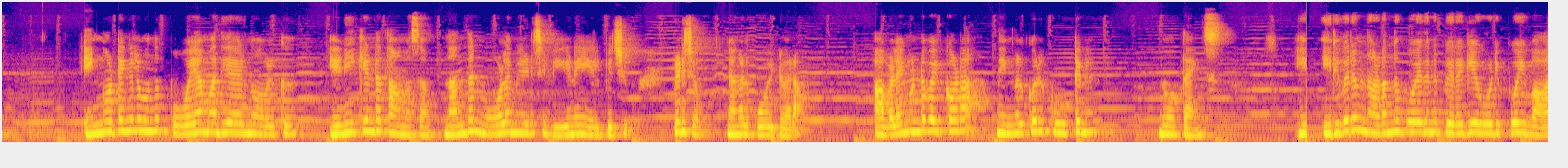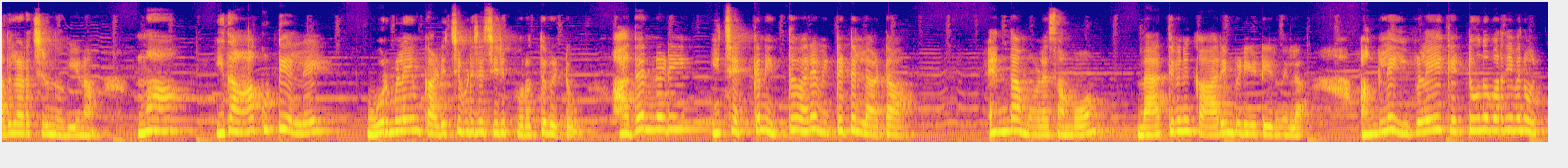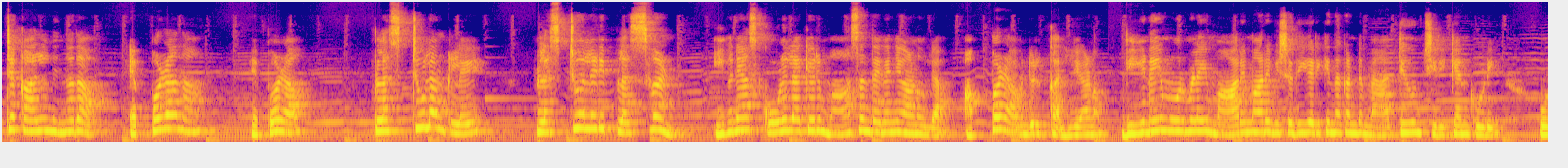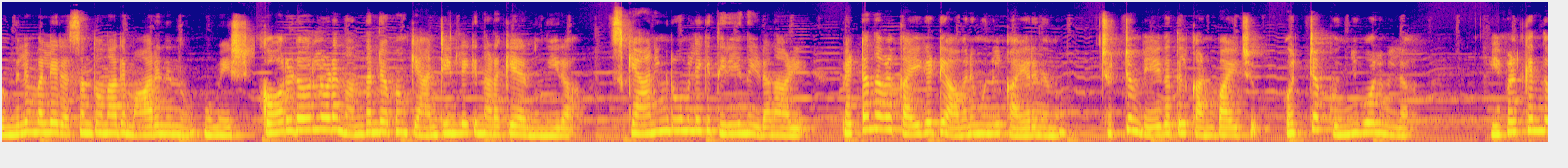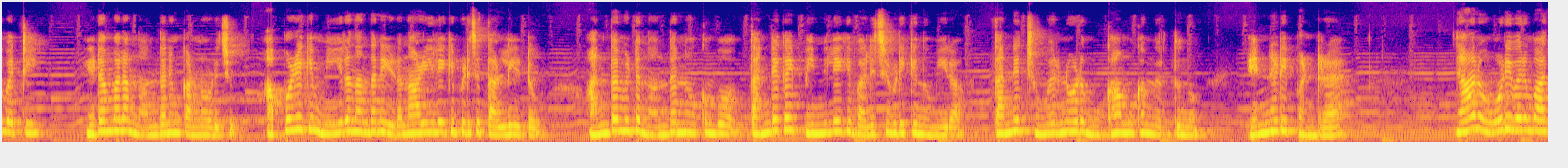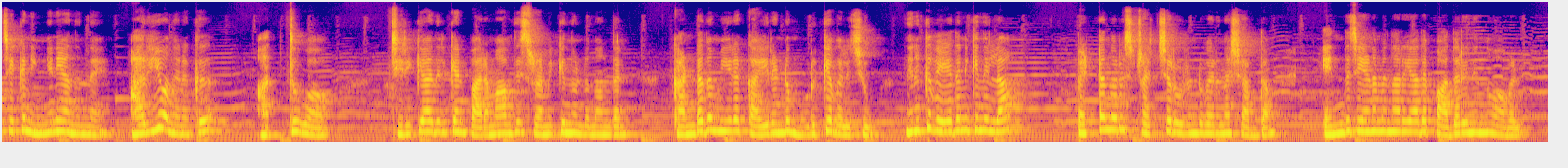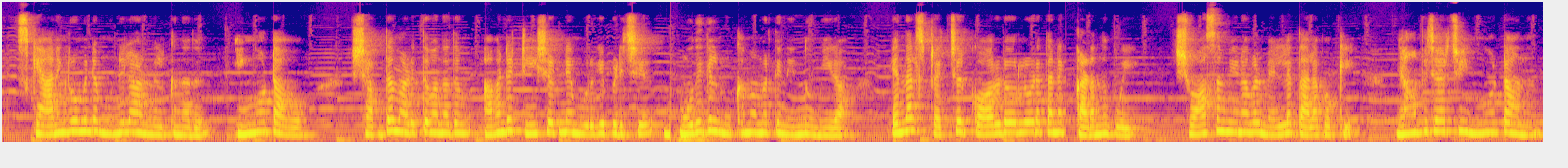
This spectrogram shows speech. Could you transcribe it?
എങ്ങോട്ടെങ്കിലും ഒന്ന് പോയാൽ മതിയായിരുന്നു അവൾക്ക്. എണീക്കേണ്ട താമസം നന്ദൻ മോളെ മേടിച്ച് വീണയെ ഏൽപ്പിച്ചു. പിടിച്ചോ ഞങ്ങൾ പോയിട്ട് വരാം. അവളെയും കൊണ്ട് പോയിക്കോടാ നിങ്ങൾക്കൊരു കൂട്ടിന്. നോ താങ്ക്സ് ഇരുവരും നടന്നു പോയതിന് പിറകെ ഓടിപ്പോയി വാതിലടച്ചിരുന്നു വീണ. മാ ഇത് ആ കുട്ടിയല്ലേ? ഊർമിളയും കടിച്ചു പിടിച്ച ചിരി പുറത്തുവിട്ടു അതെന്നടി? ഈ ചെക്കൻ ഇതുവരെ വിട്ടിട്ടില്ല കേട്ടാ എന്താ മോളെ സംഭവം? മാത്യുവിന് കാര്യം പിടികിട്ടിയിരുന്നില്ല. അങ്കിളെ ഇവളെ കെട്ടു എന്ന് പറഞ്ഞ് ഇവൻ ഒറ്റ കാലിൽ നിന്നതാ. എപ്പോഴാന്നാ? എപ്പോഴാ? പ്ലസ് ടു അങ്കിളെ? പ്ലസ് ടു അല്ലടി പ്ലസ് വൺ. ഇവനെ ആ സ്കൂളിലാക്കി ഒരു മാസം തികഞ്ഞു കാണൂല. അപ്പോഴാ അവന്റെ ഒരു കല്യാണം. വീണയും ഊർമിളയും മാറി മാറി വിശദീകരിക്കുന്ന കണ്ട് മാത്യുവും ചിരിക്കാൻ കൂടി. ഒന്നിലും വലിയ രസം തോന്നാതെ മാറി നിന്നു ഉമേഷ്. കോറിഡോറിലൂടെ നന്ദന്റെ ഒപ്പം ക്യാന്റീനിലേക്ക് നടക്കുകയായിരുന്നു മീര. സ്കാനിംഗ് റൂമിലേക്ക് തിരിയുന്ന ഇടനാഴി. പെട്ടെന്ന് അവൾ കൈകെട്ടി അവനു മുന്നിൽ കയറി നിന്നു. ചുറ്റും വേഗത്തിൽ കൺപായിച്ചു. ഒറ്റ കുഞ്ഞുപോലുമില്ല ഇവൾക്കെന്ത് പറ്റി? ഇടംവലം നന്ദനും കണ്ണോടിച്ചു. അപ്പോഴേക്കും മീര നന്ദനെ ഇടനാഴിയിലേക്ക് പിടിച്ച് തള്ളിയിട്ടു. അന്തം വിട്ട് നന്ദൻ നോക്കുമ്പോൾ തന്റെ കൈ പിന്നിലേക്ക് വലിച്ചു പിടിക്കുന്നു മീര. തന്നെ ചുമരിനോട് മുഖാമുഖം നിർത്തുന്നു. എന്നടി പണ്ട്ര? ഞാൻ ഓടി വരുമ്പോ ആ ചെക്കൻ ഇങ്ങനെയാ നിന്നേ? അറിയോ നിനക്ക്? അത്തുവാ? ചിരിക്കാതിരിക്കാൻ പരമാവധി ശ്രമിക്കുന്നുണ്ട് നന്ദൻ. കണ്ടതും മീര കൈരണ്ട് രണ്ടും മുറുക്കെ വലിച്ചു. നിനക്ക് വേദനിക്കുന്നില്ല? പെട്ടെന്നൊരു സ്ട്രെച്ചർ ഉരുണ്ടുവരുന്ന ശബ്ദം. എന്ത് ചെയ്യണമെന്നറിയാതെ പതറി നിന്നു അവൾ. സ്കാനിംഗ് റൂമിന്റെ മുന്നിലാണ് നിൽക്കുന്നത്. ഇങ്ങോട്ടാവോ? ശബ്ദം അടുത്തു വന്നതും അവന്റെ ടീഷർട്ടിനെ മുറുകെ പിടിച്ച് മുതുകിൽ മുഖമമർത്തി നിന്നു മീര. എന്നാൽ സ്ട്രെച്ചർ കോറിഡോറിലൂടെ തന്നെ കടന്നുപോയി. ശ്വാസം വീണവൾ മെല്ലെ തലപൊക്കി ഞാൻ വിചാരിച്ചു ഇങ്ങോട്ടാന്ന്.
